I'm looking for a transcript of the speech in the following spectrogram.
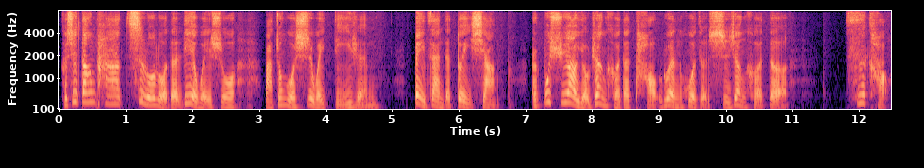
可是当他赤裸裸的列为说，把中国视为敌人、备战的对象，而不需要有任何的讨论或者是任何的思考，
